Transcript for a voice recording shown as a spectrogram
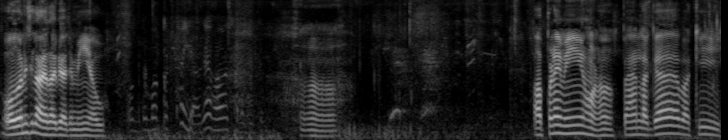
ਉਦੋਂ ਨਹੀਂ ਸੀ ਲੱਗਦਾ ਵੀ ਅੱਜ ਮੀਂਹ ਆਊ। ਉਦੋਂ ਇਕੱਠਾ ਹੀ ਆ ਗਿਆ ਵਾ ਹਾਂ। ਆਪਣੇ ਮੀਂਹ ਹੁਣ ਪੈਣ ਲੱਗਾ ਬਾਕੀ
